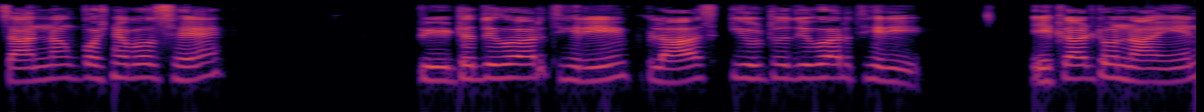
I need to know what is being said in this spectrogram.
চার নং প্রশ্নে বলছে p to the power three plus q to the power three equal to nine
